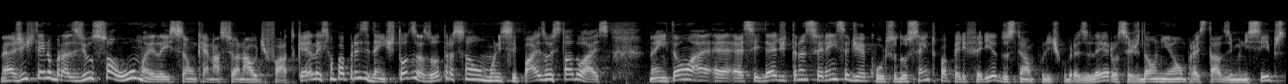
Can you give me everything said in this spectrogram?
Né? A gente tem no Brasil só uma eleição que é nacional, de fato, que é a eleição para presidente. Todas as outras são municipais ou estaduais. Né? Então, é, é, essa ideia de transferência de recurso do centro para a periferia do sistema político brasileiro, ou seja, da União para estados e municípios,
